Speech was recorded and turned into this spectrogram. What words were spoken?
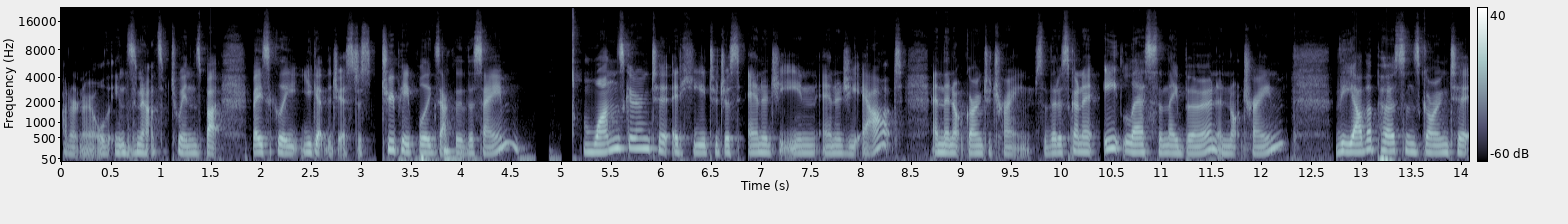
I don't know all the ins and outs of twins, but basically you get the gist, just two people exactly the same. One's going to adhere to just energy in, energy out, and they're not going to train. So they're just going to eat less than they burn and not train. The other person's going to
